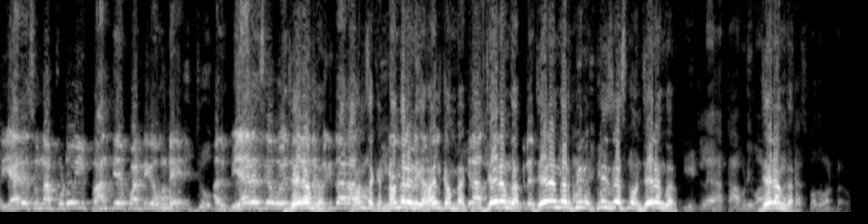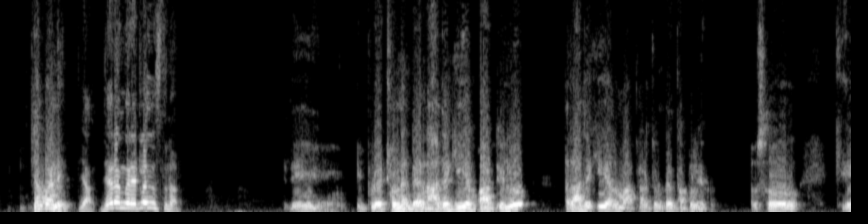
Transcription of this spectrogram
టిఆర్ఎస్ ఉన్నప్పుడు ఈ ప్రాంతీయ పార్టీగా ఉండే. అది బీఆర్ఎస్గా పోయింది జయరామ్ కానీ గారు మిగతా వన్ రాష్ట్రాలు సెకండ్ నందరెడ్డి గారు ఐ కమ్ బ్యాక్ జయరామ్ గారు జయరామ్ గారు ప్లీజ్ రెస్పాండ్ జయరామ్ గారు. జయరామ్ గారు. చెప్పండి. యా జయరామ్ గారు ఎట్లా చూస్తున్నారు? ఇది ఇప్పుడు ఎట్లుందంటే రాజకీయ పార్టీలు రాజకీయాలు మాట్లాడుతుంటే తప్పులేదు సో కే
